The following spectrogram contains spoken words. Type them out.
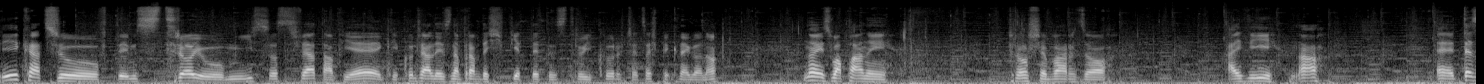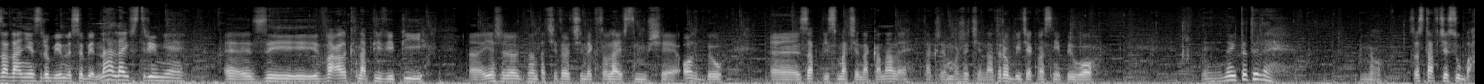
Pikachu w tym stroju Mistrzostw Świata, pięknie, kurczę, ale jest naprawdę świetny ten strój, kurczę, coś pięknego, no. No jest złapany. Proszę bardzo. Ivy, no. E, te zadanie zrobimy sobie na livestreamie e, z walk na PvP. E, jeżeli oglądacie ten odcinek, to livestream się odbył. Zapis macie na kanale, także możecie nadrobić, jak was nie było. No i to tyle. No, zostawcie suba.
